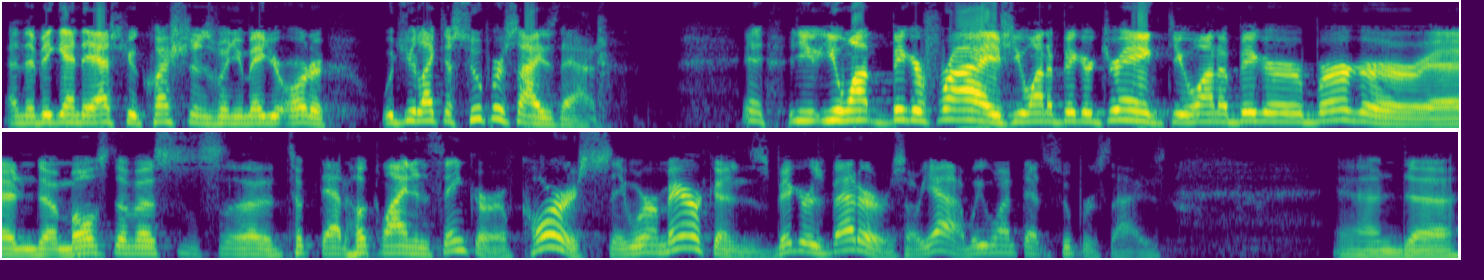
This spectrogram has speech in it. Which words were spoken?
And they began to ask you questions when you made your order. Would you like to supersize that? You, you want bigger fries, you want a bigger drink, you want a bigger burger, and uh, most of us uh, took that hook, line, and sinker. Of course, we're Americans. Bigger is better. So yeah, we want that supersize. And uh,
